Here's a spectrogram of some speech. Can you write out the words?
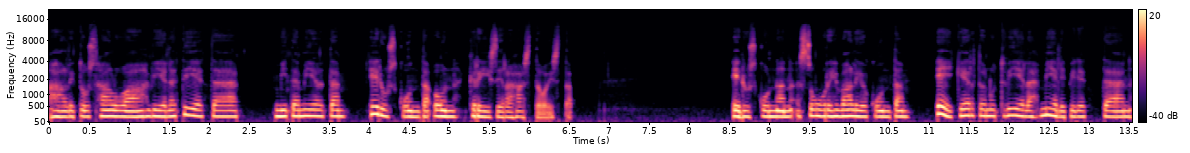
Hallitus haluaa vielä tietää, mitä mieltä eduskunta on kriisirahastoista. Eduskunnan suuri valiokunta ei kertonut vielä mielipidettään,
